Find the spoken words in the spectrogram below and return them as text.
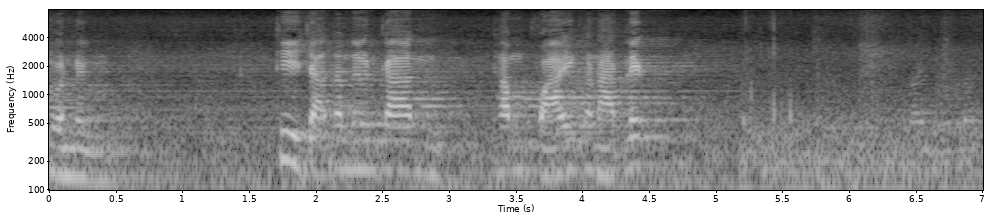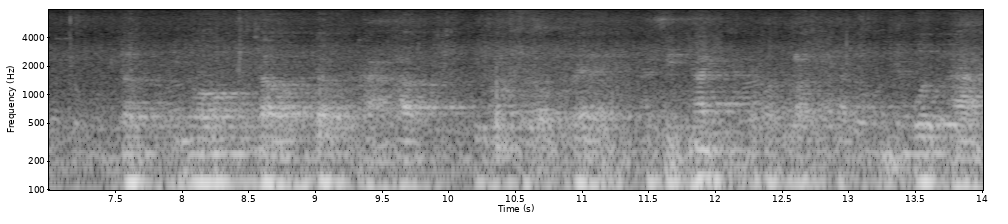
ส่วนหนึ่ง ที่จะดำเนินการทำฝายขนาดเล็ก ทั้งสิบท่านนะครับรับการบน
